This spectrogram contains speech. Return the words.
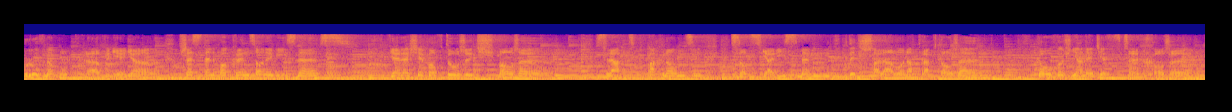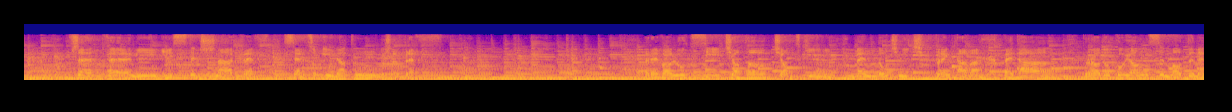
równouprawnienia. Przez ten pokręcony biznes wiele się powtórzyć może. Z lat pachnących socjalizmem, gdy szalało na traktorze kołchoźniane dziewczę chorze. Że feministyczna krew sercu i naturze wbrew. Rewolucji cioto, ciotki będą ćmić w rękawach peta, produkując modne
